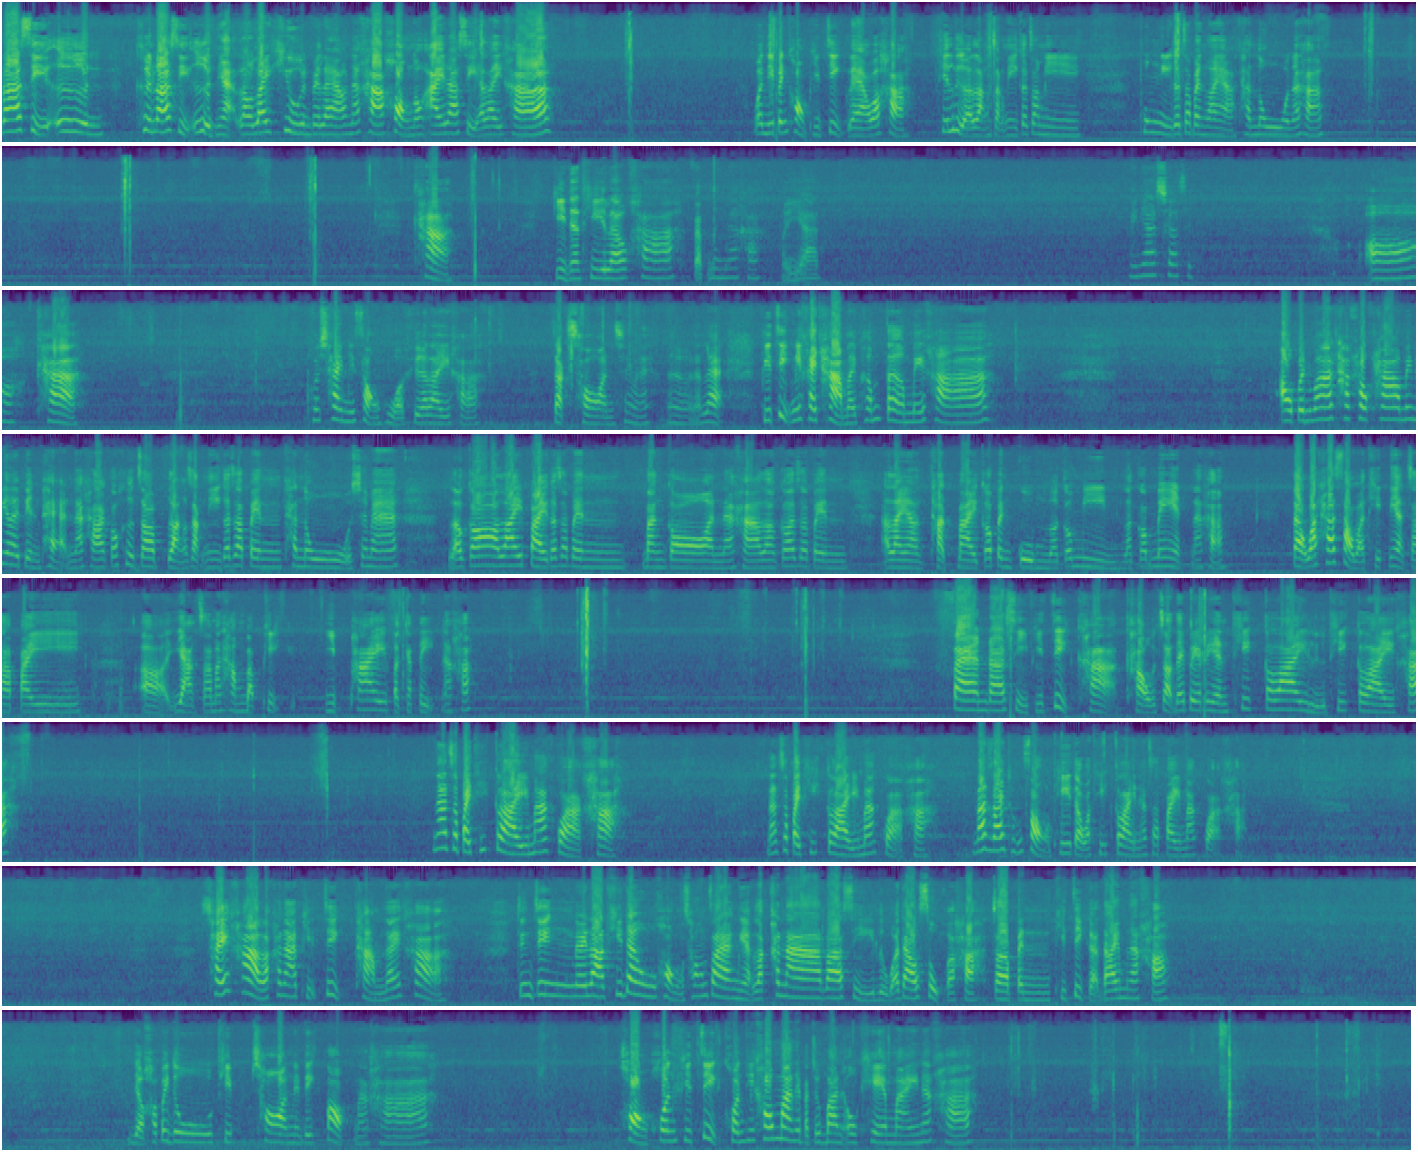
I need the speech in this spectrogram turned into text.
ราศีอื่น คือราศีอื่นเนี่ย เราไล่คิวกันไปแล้วนะคะ ของน้องไอซ์ราศีอะไรคะ วันนี้เป็นของพิจิกแล้วอะค่ะ ที่เหลือหลังจากนี้ก็จะมีพรุ่งนี้ก็จะเป็นอะไรอะธนูนะคะ ค่ะ กี่นาทีแล้วคะแป๊บนึงนะคะขออนุญาตไม่น่าเชื่อสิ อ๋อ ค่ะ ผู้ชายมีสองหัวคืออะไรคะ จากช้อนใช่ไหมเออ นั่นแหละ พิจิกมีใครถามอะไรเพิ่มเติมไหมคะ เอาเป็นว่าถ้าคร่าวๆไม่มีอะไรเปลี่ยนแผนนะคะ ก็คือจะหลังจากนี้ก็จะเป็นธนูใช่ไหมแล้วก็ไล่ไปก็จะเป็นบังกรนะคะ แล้วก็จะเป็นอะไรถัดไปก็เป็นกลุ่มแล้วก็มีนแล้วก็เมษนะคะ แต่ว่าถ้าเสาร์อาทิตย์เนี่ยจะไป อยากจะมาทำแบบพลิกหยิบไพ่ปกตินะคะ แฟนราศีพิจิกค่ะ เขาจะได้ไปเรียนที่ใกล้หรือที่ไกลคะน่าจะไปที่ไกลมากกว่าค่ะ น่าจะไปที่ไกลมากกว่าค่ะ น่าจะได้ถึงสองที่แต่ว่าที่ไกลน่าจะไปมากกว่าค่ะ ใช่ค่ะลัคนาพิจิกถามได้ค่ะ จริงๆ ในเวลาที่ดาวของช่องแจงเนี่ยลัคนาราศีหรือว่าดาวศุกร์อะค่ะ จะเป็นพิจิกอะได้นะคะ เดี๋ยวเข้าไปดูคลิปชอนใน t ิ k t o k นะคะ ของคนพิจิกคนที่เข้ามาในปัจจุบันโอเคไหมนะคะ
